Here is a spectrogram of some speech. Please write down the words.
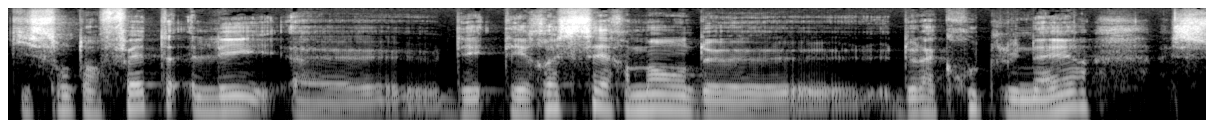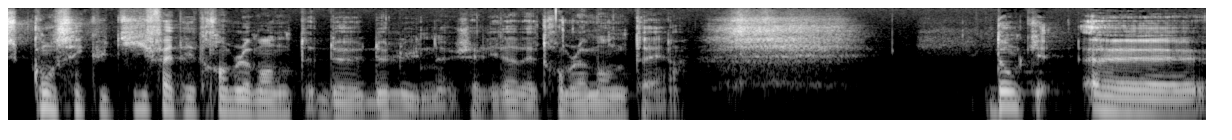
qui sont en fait euh, des, resserrements de, la croûte lunaire consécutifs à des tremblements de, lune, j'allais dire des tremblements de terre. Donc, euh,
